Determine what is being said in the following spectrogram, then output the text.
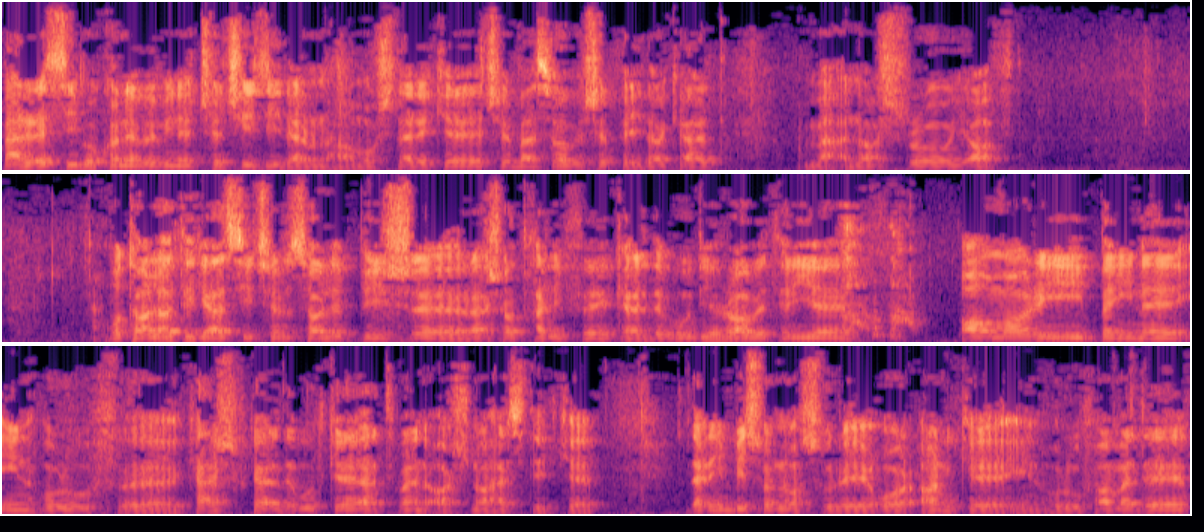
بررسی بکنه ببینه چه چیزی در اونها مشترکه چه بسا بشه پیدا کرد معناش رو یافت. مطالعاتی که از سی سال پیش رشاد خلیفه کرده بود یه رابطه آماری بین این حروف کشف کرده بود که حتما آشنا هستید که در این 29 سوره قرآن که این حروف آمده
